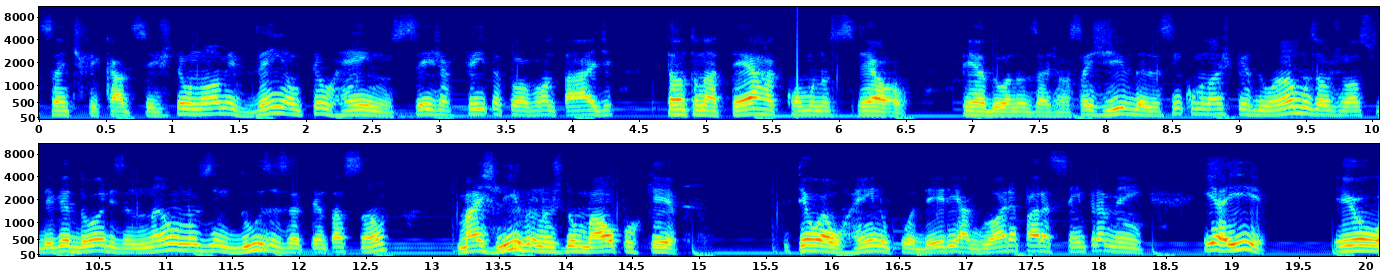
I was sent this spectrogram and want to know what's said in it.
santificado seja o teu nome, venha o teu reino, seja feita a tua vontade, tanto na terra como no céu. Perdoa-nos as nossas dívidas, assim como nós perdoamos aos nossos devedores, e não nos induzas à tentação, mas livra-nos do mal, porque teu é o reino, o poder e a glória para sempre. Amém. E aí, eu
